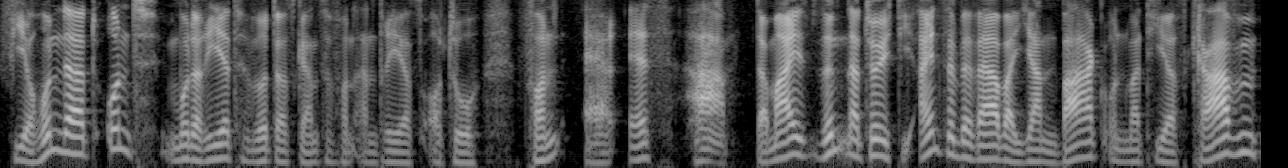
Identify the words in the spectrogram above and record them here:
400 und moderiert wird das Ganze von Andreas Otto von RSH. Dabei sind natürlich die Einzelbewerber Jan Bark und Matthias Graven,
